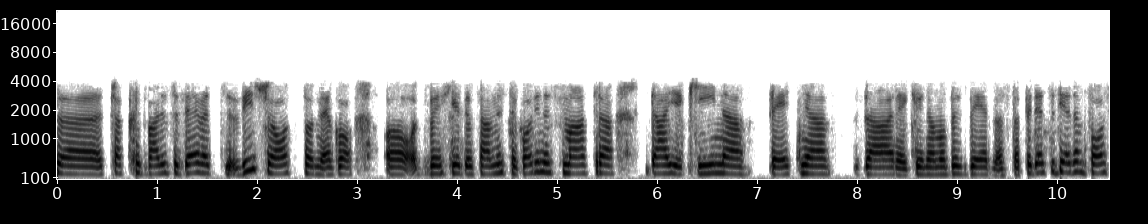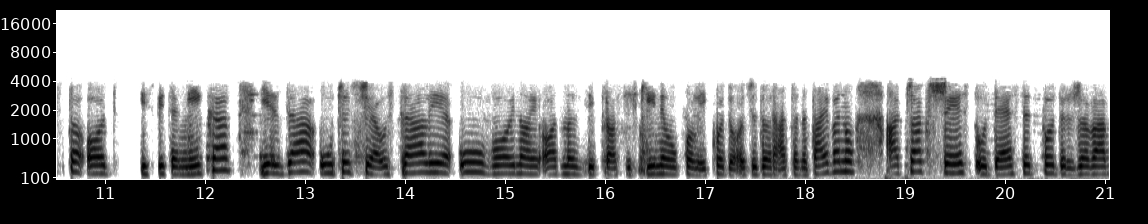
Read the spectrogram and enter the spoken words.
e, čak 29 više odsto nego e, od 2018. godine smatra da je Kina pretnja za regionalnu bezbednost. 51% od ispitanika je za učešće Australije u vojnoj odmazdi protiv Kine ukoliko dođe do rata na Tajvanu, a čak 6 u 10 podržava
